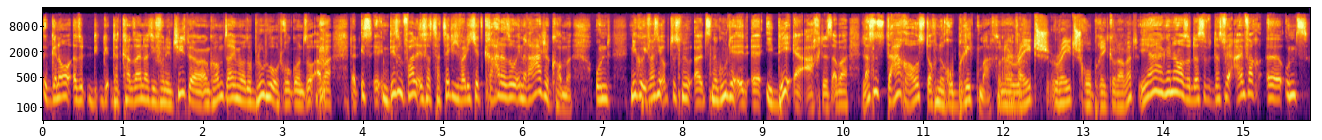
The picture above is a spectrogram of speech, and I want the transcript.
äh, genau, also die, das kann sein, dass die von den Cheeseburgern kommt, sag ich mal so Bluthochdruck und so, aber das ist in diesem Fall ist das tatsächlich, weil ich jetzt gerade so in Rage komme. Und Nico, ich weiß nicht, ob du es nur als eine gute äh, Idee erachtest, aber lass uns daraus doch eine Rubrik machen. so eine einfach. Rage, Rage-Rubrik oder was? Ja, genau, so dass, dass wir einfach äh, uns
